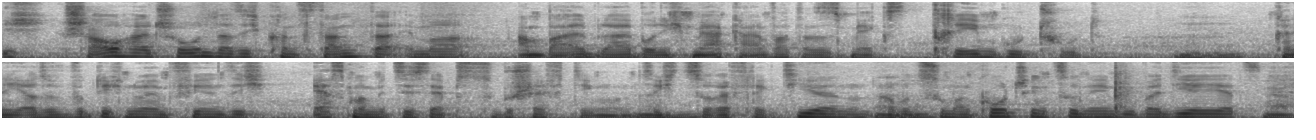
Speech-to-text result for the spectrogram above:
ich schaue halt schon, dass ich konstant da immer am Ball bleibe und ich merke einfach, dass es mir extrem gut tut. Mhm. Kann ich also wirklich nur empfehlen, sich erstmal mit sich selbst zu beschäftigen und mhm. sich zu reflektieren und ab und mhm. zu mal ein Coaching zu nehmen, wie bei dir jetzt. Ja, ja.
